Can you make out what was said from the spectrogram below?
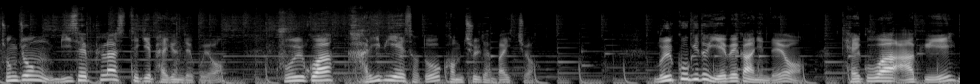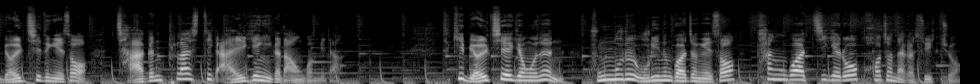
종종 미세 플라스틱이 발견되고요. 굴과 가리비에서도 검출된 바 있죠. 물고기도 예외가 아닌데요. 대구와 아귀, 멸치 등에서 작은 플라스틱 알갱이가 나온 겁니다. 특히 멸치의 경우는 국물을 우리는 과정에서 탕과 찌개로 퍼져나갈 수 있죠.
